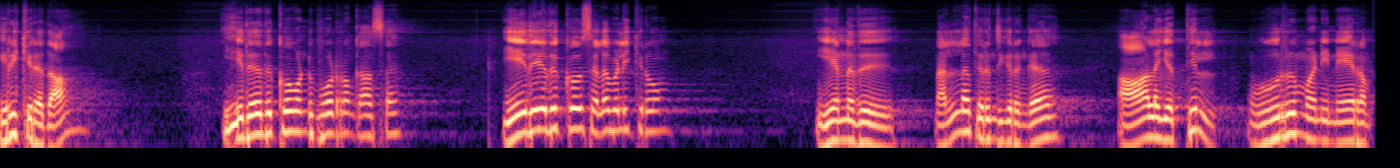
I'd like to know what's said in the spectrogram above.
இருக்கிறதா? ஏதேதுக்கோ கொண்டு போடுறோம் காசை. ஏதேதுக்கோ செலவழிக்கிறோம். என்னது? நல்லா தெரிஞ்சுக்கிறேங்க. ஆலயத்தில் ஒரு மணி நேரம்.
